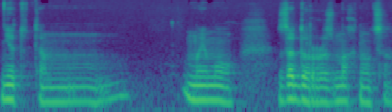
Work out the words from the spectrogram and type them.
нету там моему задору размахнуться.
